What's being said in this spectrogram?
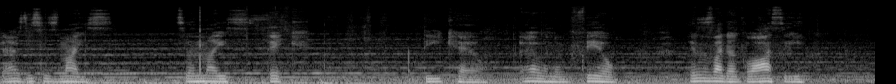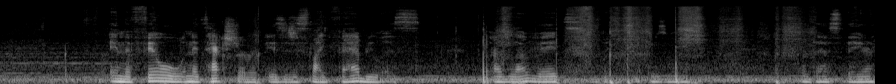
Guys, this is nice. It's a nice thick decal. Oh, and the feel. This is like a glossy. And the feel and the texture is just like fabulous. I love it. But that's there.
